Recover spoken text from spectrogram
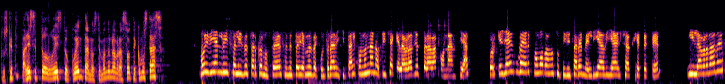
pues ¿qué te parece todo esto? Cuéntanos, te mando un abrazote, ¿cómo estás? Muy bien, Luis, feliz de estar con ustedes en este viernes de cultura digital con una noticia que la verdad yo esperaba con ansias, porque ya es ver cómo vamos a utilizar en el día a día el chat GTP y la verdad es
